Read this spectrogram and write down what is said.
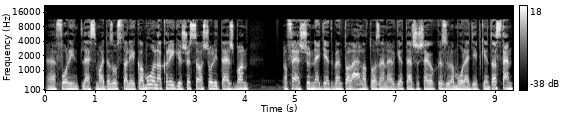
eh, forint lesz majd az osztaléka a molnak. Régiós összehasonlításban a felső negyedben található az energiatársaságok közül a MOL egyébként. Aztán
